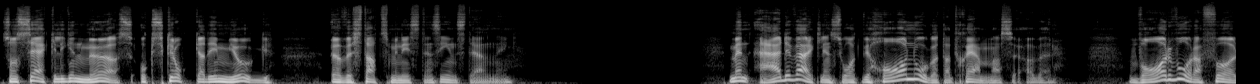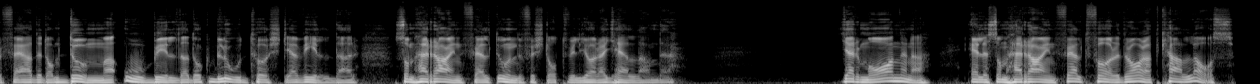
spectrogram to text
Som säkerligen mös och skrockade i mjugg över statsministerns inställning. Men är det verkligen så att vi har något att skämmas över? Var våra förfäder de dumma, obildade och blodtörstiga vildar som herr Reinfeldt underförstått vill göra gällande? Germanerna, eller som herr Reinfeldt föredrar att kalla oss,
